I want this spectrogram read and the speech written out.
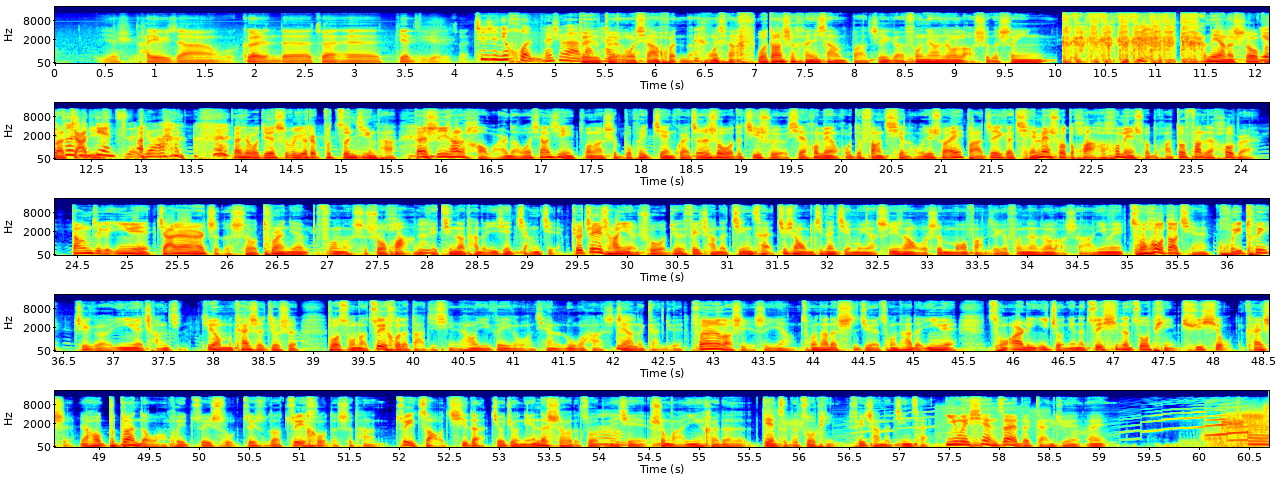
也是还有一张我个人的专呃电子乐的专。这是你混的是吧？对对对，我想混的，我想我当时很想把这个凤江州老师的声音咔咔咔咔咔咔咔咔。那样的时候把它加进电子是吧？但是我觉得是不是有点不尊敬他？但实际上是好玩的。我相信冯老师不会见怪，只是说我的技术有限，后面我就放弃了。我就说，哎，把这个前面说的话和后面说的话都放在后边。当这个音乐戛然而止的时候，突然间风老师说话，我可以听到他的一些讲解。就这场演出，我觉得非常的精彩，就像我们今天节目一样。实际上我是模仿这个冯江洲老师啊，因为从后到前回推这个音乐场景，就像我们开始就是播送了最后的大提琴，然后一个一个往前录哈，是这样的感觉。冯江洲老师也是一样，从他的视觉，从他的音乐，从二零一九年的最新的作品《虚秀》开始，然后不断的往回追溯，追溯到最后的是他最早期的九九年的时候的做的那些。数码硬核的电子的作品非常的精彩，因为现在的感觉，哎，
